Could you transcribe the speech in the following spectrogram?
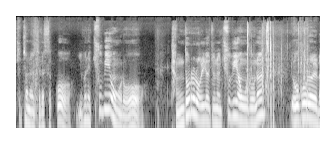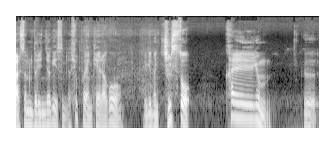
추천을 드렸었고 이번에 추비용으로 당도를 올려주는 추비용으로는 요거를 말씀드린 적이 있습니다. 슈퍼 NK라고 여기 보면 질소, 칼륨, 그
